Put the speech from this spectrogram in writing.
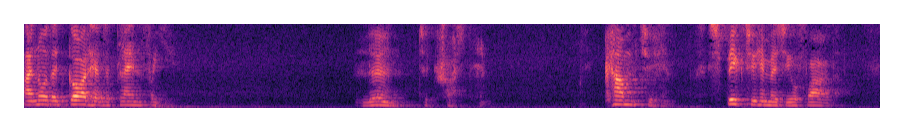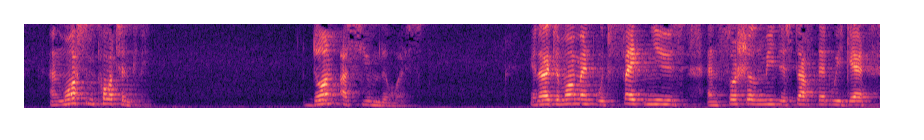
I know that God has a plan for you. Learn to trust Him. Come to Him. Speak to Him as your Father. And most importantly, don't assume the worst. You know, at the moment with fake news and social media stuff that we get,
